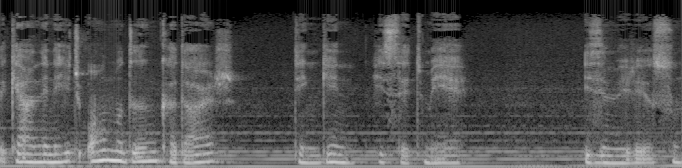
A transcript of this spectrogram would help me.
Ve kendini hiç olmadığın kadar dingin hissetmeye izin veriyorsun.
